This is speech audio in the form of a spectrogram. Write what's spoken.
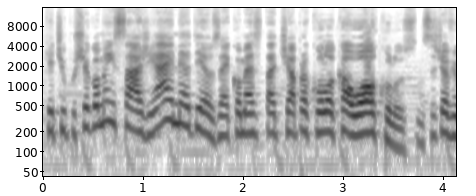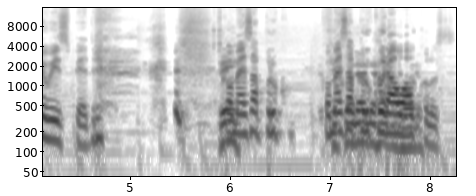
Que tipo, chegou mensagem, ai meu Deus, aí começa a tatear pra colocar o óculos. Não sei se você já viu isso, Pedro. Sim. começa a, procu- começa a procurar o óculos.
